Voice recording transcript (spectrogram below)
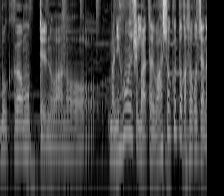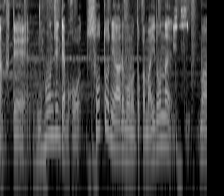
僕が思ってるのはあの、まあ、日本食は和食とかそういうことじゃなくて日本人ってやっぱこう外にあるものとか、まあ、いろんな、まあ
